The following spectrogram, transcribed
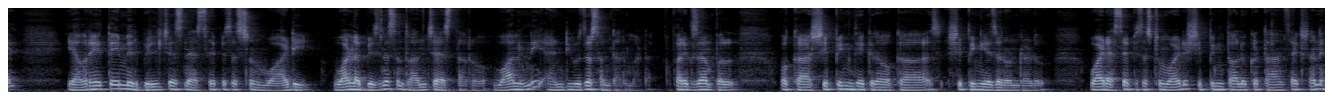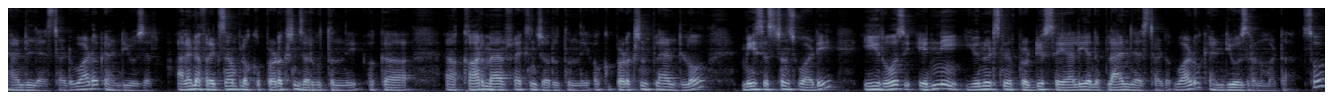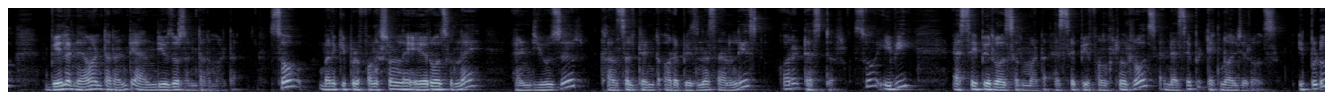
ఎవరైతే మీరు బిల్డ్ చేసిన ఎస్ఐపి సిస్టమ్ వాడి వాళ్ళ బిజినెస్ని రన్ చేస్తారో వాళ్ళని ఎండ్ యూజర్స్ అంటారు అనమాట ఫర్ ఎగ్జాంపుల్ ఒక షిప్పింగ్ దగ్గర ఒక షిప్పింగ్ ఏజెంట్ ఉంటాడు. వాడు ఎస్ఐపి సిస్టమ్ వాడి షిప్పింగ్ తాలూకా ట్రాన్సాక్షన్ అని హ్యాండిల్ చేస్తాడు. వాడు ఒక ఎండ్ యూజర్ అలానే ఫర్ ఎగ్జాంపుల్ ఒక ప్రొడక్షన్ జరుగుతుంది. ఒక కార్ మ్యానుఫ్యాక్చరింగ్ జరుగుతుంది. ఒక ప్రొడక్షన్ ప్లాంట్లో మీ సిస్టమ్స్ వాడి ఈ రోజు ఎన్ని యూనిట్స్ని ప్రొడ్యూస్ చేయాలి అని ప్లాన్ చేస్తాడు. వాడు ఒక ఎండ్ యూజర్ అనమాట సో వీళ్ళని ఏమంటారంటే ఎండ్ యూజర్స్ అంటారనమాట సో మనకి ఇప్పుడు ఫంక్షన్లో ఏ రోల్స్ ఉన్నాయి? End user consultant or business analyst or a tester so ఇవి ఎస్ఐపి రోల్స్ అనమాట SAP functional roles and SAP technology roles ఇప్పుడు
